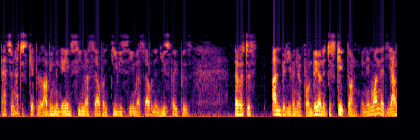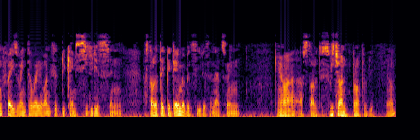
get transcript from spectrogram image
that's when I just kept loving the game, seeing myself on TV, seeing myself in the newspapers. That was just unbelievable. From there on, it just kicked on. And then when that young phase went away, once it became serious, and I started to take the game a bit serious, and that's when, you know, I started to switch on properly. You know.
